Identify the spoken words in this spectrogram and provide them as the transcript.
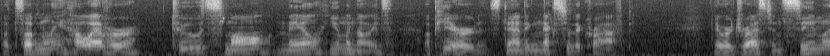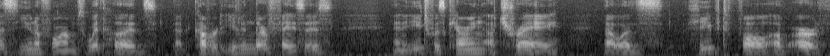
but suddenly, however, two small male humanoids appeared standing next to the craft. They were dressed in seamless uniforms with hoods that covered even their faces, and each was carrying a tray that was heaped full of earth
